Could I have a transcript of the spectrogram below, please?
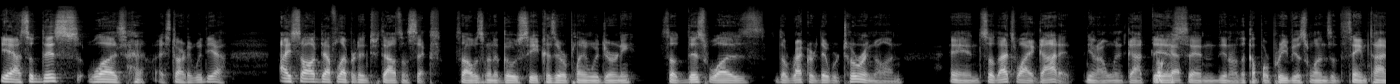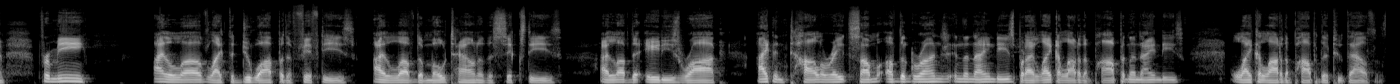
Yeah, so this was I started with yeah. I saw Def Leppard in 2006, so I was going to go see it because they were playing with Journey. So this was the record they were touring on, and so that's why I got it. You know, I went got this and you know the couple of previous ones at the same time. For me, I love like the doo wop of the 50s. I love the Motown of the 60s. I love the 80s rock. I can tolerate some of the grunge in the 90s, but I like a lot of the pop in the 90s, like a lot of the pop of the 2000s.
